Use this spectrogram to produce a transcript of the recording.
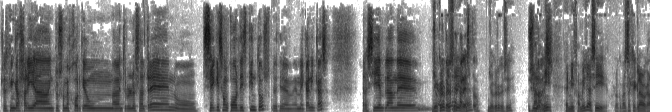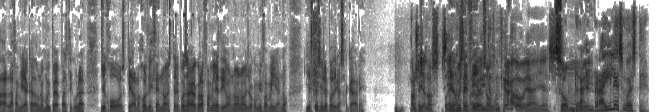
¿crees que encajaría incluso mejor que un Aventureros al tren? O... Sé que son juegos distintos, es decir, en mecánicas, pero así en plan de. Yo creo que sí. ¿eh? Esto? Yo creo que sí. Sí Para mí, es. en mi familia sí. Lo que pasa es que, claro, cada, la familia cada uno es muy pa- particular. Yo hay juegos que a lo mejor dicen, no, este le puedes sacar con la familia. Y te digo, no, no, yo con mi familia no. Y este sí le podría sacar, ¿eh? No sé, ya los, si Es ya muy sencillo, y te son- ha funcionado, ya, ya es. Son Ra- muy... ¿Raíles o este?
